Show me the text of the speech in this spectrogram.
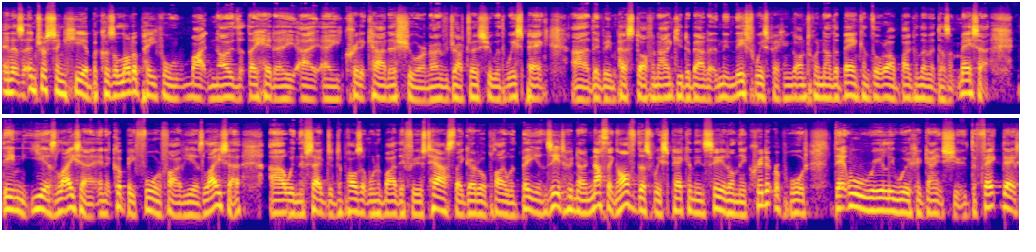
And it's interesting here because a lot of people might know that they had a, a, a credit card issue or an overdraft issue with Westpac. Uh, they've been pissed off and argued about it and then left Westpac and gone to another bank and thought, oh, bugger them, it doesn't matter. Then years later, and it could be four or five years later, uh, when they've saved a deposit, want to buy their first house, they go to apply with BNZ who know nothing of this Westpac and then see it on their credit report. That will really work against you. The fact that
